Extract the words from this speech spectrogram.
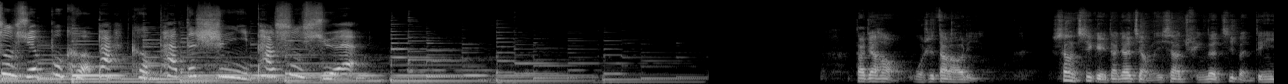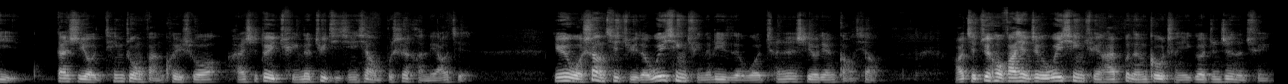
数学不可怕，可怕的是你怕数学。大家好，我是大老李。上期给大家讲了一下群的基本定义，但是有听众反馈说，还是对群的具体形象不是很了解。因为我上期举的微信群的例子，我承认是有点搞笑，而且最后发现这个微信群还不能构成一个真正的群。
